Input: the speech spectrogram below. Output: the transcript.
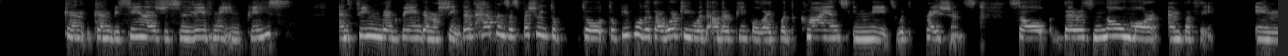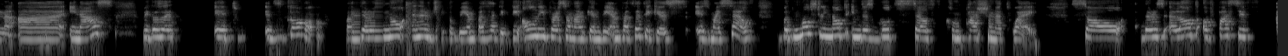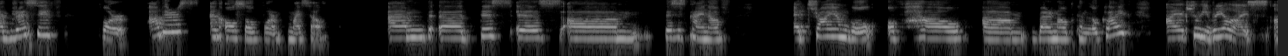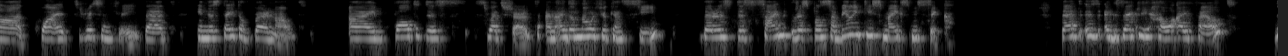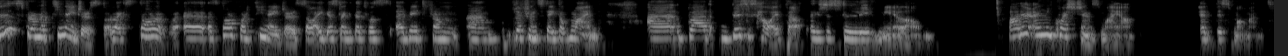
can can be seen as just leave me in peace and feeling like being a machine. That happens especially to, to, to people that are working with other people, like with clients in needs, with patients. So there is no more empathy in uh, in us because it it's gone like there is no energy to be empathetic. The only person i can be empathetic is is myself but mostly not in this good self compassionate way. So there's a lot of passive aggressive for others and also for myself. And uh, this is um, this is kind of a triangle of how um, burnout can look like. I actually realized uh, quite recently that in the state of burnout, I bought this sweatshirt, and I don't know if you can see. There is this sign: "Responsibilities makes me sick." That is exactly how I felt. This is from a teenager store, like store, uh, a store for teenagers. So I guess like that was a bit from um, different state of mind. Uh, but this is how I felt. Like, just leave me alone. Are there any questions, Maya, at this moment?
